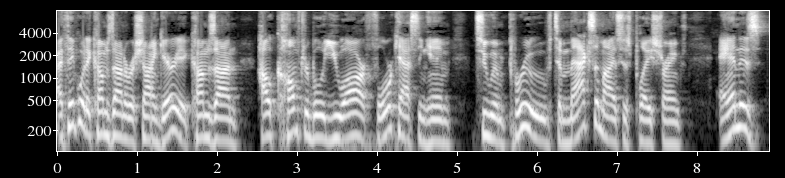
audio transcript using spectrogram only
I think when it comes down to Rashan Gary, it comes on how comfortable you are forecasting him to improve to maximize his play strength and his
